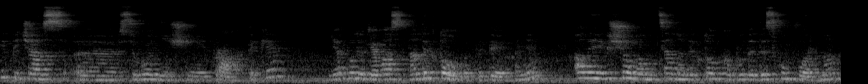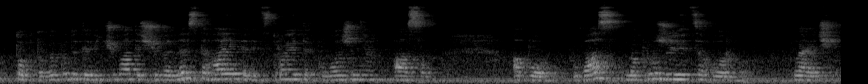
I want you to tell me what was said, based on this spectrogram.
І під час е, сьогоднішньої практики я буду для вас надиктовувати дихання, але якщо вам ця надиктовка буде дискомфортна, тобто ви будете відчувати, що ви не встигаєте відстроїти положення асан, або у вас напружується горло, плечі,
